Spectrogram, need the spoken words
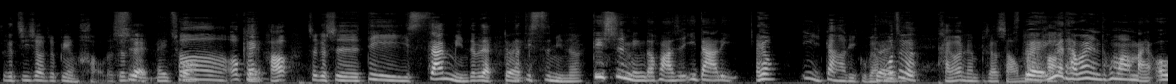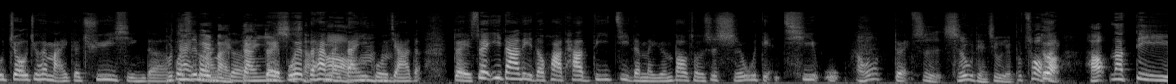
这个绩效就变好了，对不对？是？没错。啊，OK，好，这个是第三名，对不对？对。那第四名呢？第四名的话是意大利，哎呦，意大利股票，不过这个台湾人比较少买，对，因为台湾人通常买欧洲就会买一个区域型的，不太会买单一个对，不会不太买单一国家的，对，所以意大利的话，它的第一季的美元报酬是十五点七五，哦，对。是十五点七五也不错哈。好，那第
